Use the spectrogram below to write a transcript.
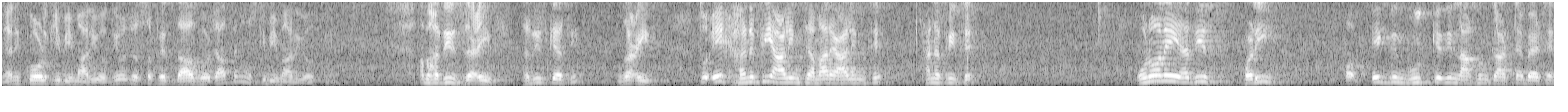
یعنی کوڑ کی بیماری ہوتی ہے جو سفید داغ ہو جاتے ہیں، اس کی بیماری ہوتی ہے۔ اب حدیث ضعیف، حدیث کیسی؟ ضعیف۔ تو ایک حنفی عالم تھے، ہمارے عالم تھے، حنفی تھے۔ انہوں نے یہ حدیث پڑھی اور ایک دن بدھ کے دن ناخن کاٹنے بیٹھے۔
